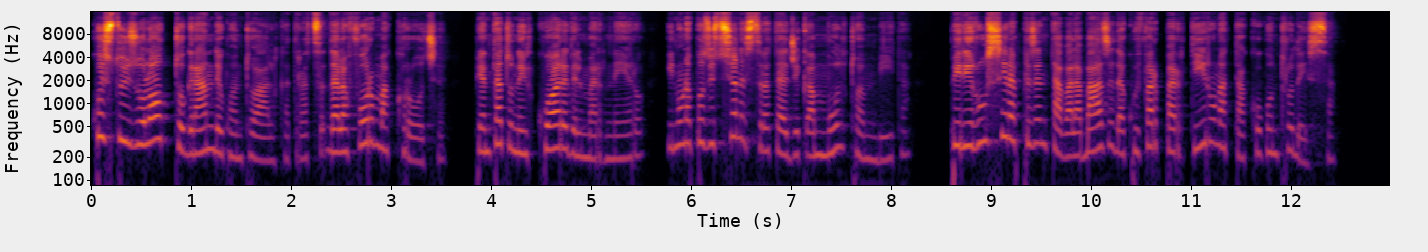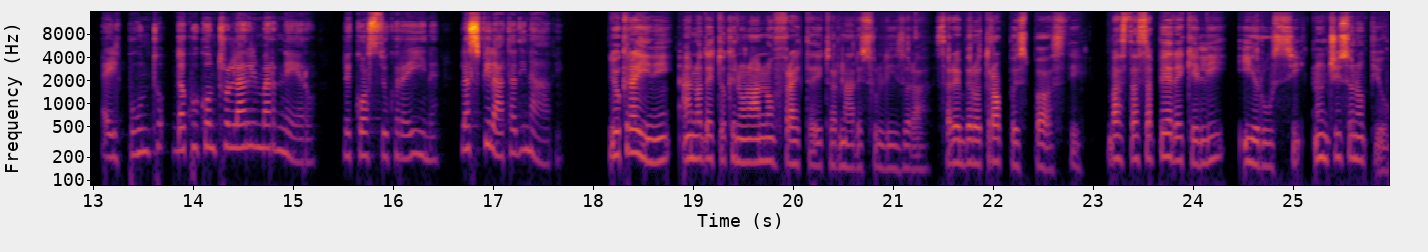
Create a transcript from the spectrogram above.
Questo isolotto grande quanto Alcatraz, dalla forma a croce, piantato nel cuore del Mar Nero, in una posizione strategica molto ambita, per i russi rappresentava la base da cui far partire un attacco contro d'essa. È il punto da cui controllare il Mar Nero, le coste ucraine, la sfilata di navi. Gli ucraini hanno detto che non hanno fretta di tornare sull'isola, sarebbero troppo esposti. Basta sapere che lì i russi non ci sono più,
